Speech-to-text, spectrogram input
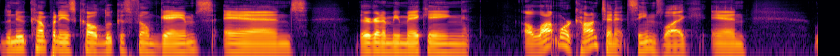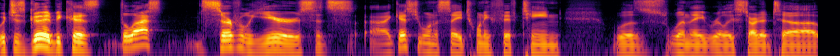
the new company is called Lucasfilm Games, and they're going to be making a lot more content. It seems like, and which is good because the last several years since I guess you want to say 2015 was when they really started to uh,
